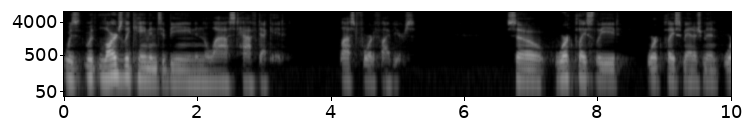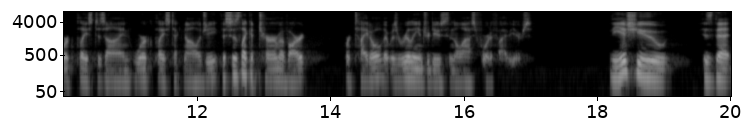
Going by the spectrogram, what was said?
was largely came into being in the last half decade, last four to five years. So, workplace lead, workplace management, workplace design, workplace technology. This is like a term of art or title that was really introduced in the last four to five years. The issue is that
